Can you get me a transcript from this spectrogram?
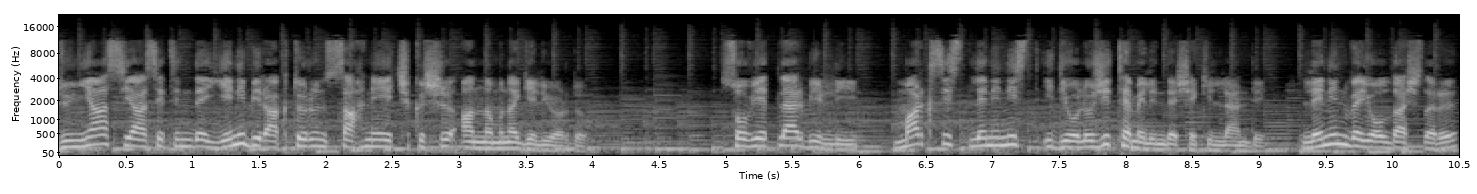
dünya siyasetinde yeni bir aktörün sahneye çıkışı anlamına geliyordu. Sovyetler Birliği, Marksist-Leninist ideoloji temelinde şekillendi. Lenin ve yoldaşları,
